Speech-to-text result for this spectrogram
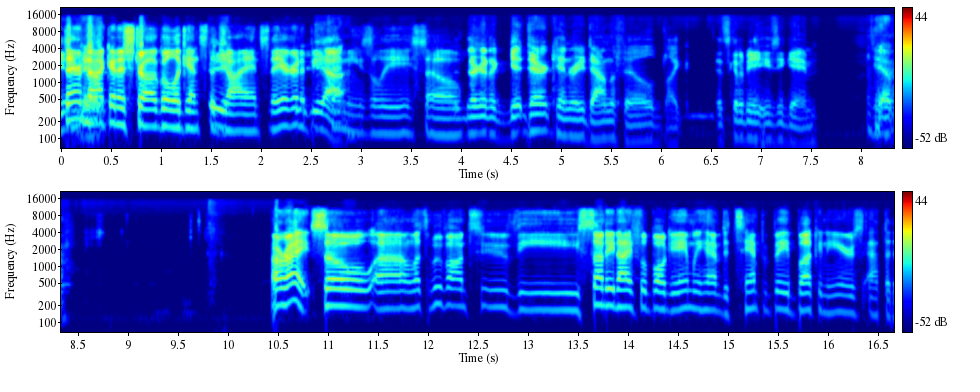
Get They're not going to struggle against the Giants. They are going to beat Yeah. them easily. So, They're going to get Derrick Henry down the field. Like, it's going to be an easy game. yeah. Yep. All right. So, uh, let's move on to the Sunday night football game. We have the Tampa Bay Buccaneers at the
